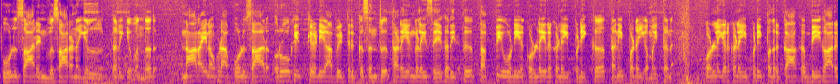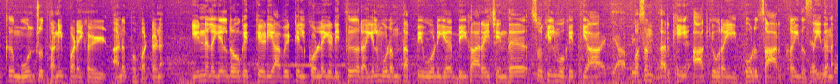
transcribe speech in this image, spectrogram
போலீசாரின் விசாரணையில் தெரிய வந்தது. நாராயணகுடா போலீசார் ரோஹித் கேடியா வீட்டிற்கு சென்று தடயங்களை சேகரித்து தப்பி ஓடிய கொள்ளையர்களை பிடிக்க தனிப்படை அமைத்தனர். கொள்ளையர்களை பிடிப்பதற்காக பீகாருக்கு மூன்று தனிப்படைகள் அனுப்பப்பட்டன. இந்நிலையில் ரோஹித் கேடியா வீட்டில் கொள்ளையடித்து ரயில் மூலம் தப்பி ஓடிய பீகாரைச் சேர்ந்த சுகில் முகித்யா வசந்த் அர்கி ஆகியோரை போலீசார் கைது செய்தனர்.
